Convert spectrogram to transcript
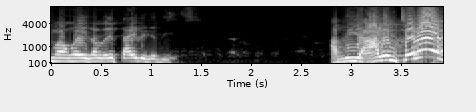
ইমাম হয়ে গেল তাই রেখে দিয়েছে। আপনি আলেম চেনেন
